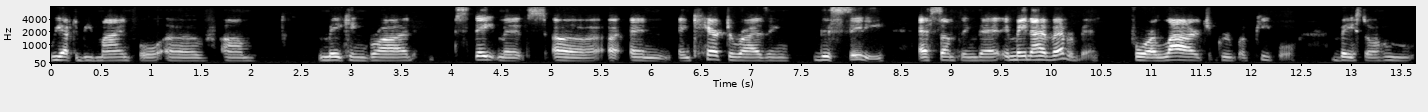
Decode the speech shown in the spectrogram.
we have to be mindful of um, making broad statements uh, uh, and and characterizing this city as something that it may not have ever been for a large group of people based on who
